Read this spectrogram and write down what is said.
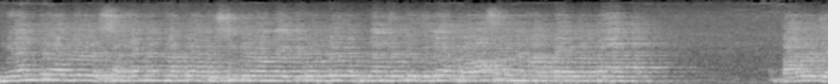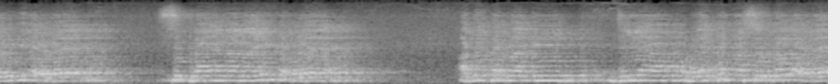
ನಿರಂತರವಾಗಿ ಸಂಘಟನಾತ್ಮಕ ದೃಷ್ಟಿಕೋನವನ್ನು ಇಟ್ಟುಕೊಂಡು ನಮ್ಮ ಜೊತೆ ಜಿಲ್ಲೆಯ ಪ್ರವಾಸವನ್ನು ಮಾಡ್ತಾ ಇರುವಂತಹ ಬಾಳು ಜಡಗಿ ಅವರೇ ಸಿದ್ದರಾಯಣ್ಣ ನಾಯಕ್ ಅವರೇ ಅದೇ ತರನಾಗಿ ಜಿಲ್ಲೆಯ ಹೊಳಪನ್ನ ಸುರಗಾಲ್ ಅವರೇ,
